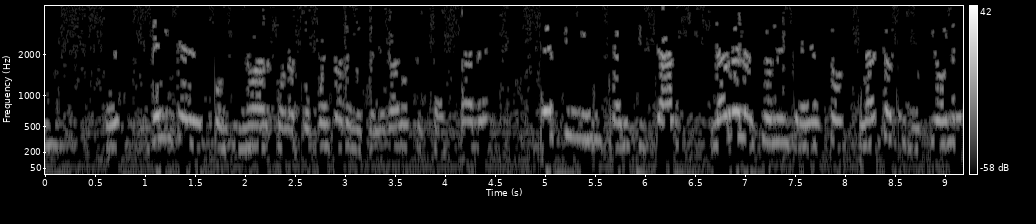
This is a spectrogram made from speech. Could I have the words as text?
y es de interés continuar con la propuesta de los delegados estatales, definir y clarificar la relación entre estos, las atribuciones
